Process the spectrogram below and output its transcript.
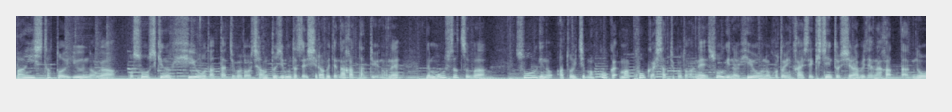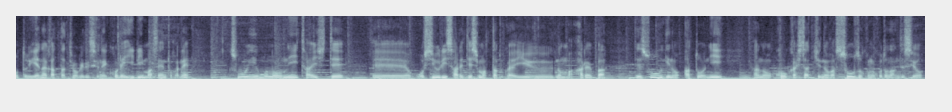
敗したというのがお葬式の費用だったということをちゃんと自分たちで調べてなかったっていうのね。でもう一つは葬儀のあと一番後悔、まあ、後悔したっていうことがね葬儀の費用のことに関してきちんと調べてなかったノーと言えなかったっていうわけですよね。これいりませんとかね。そういうものに対してえー、押し売りされてしまったとかいうのもあればで葬儀の後にあの後悔したっていうのが相続のことなんですよ。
